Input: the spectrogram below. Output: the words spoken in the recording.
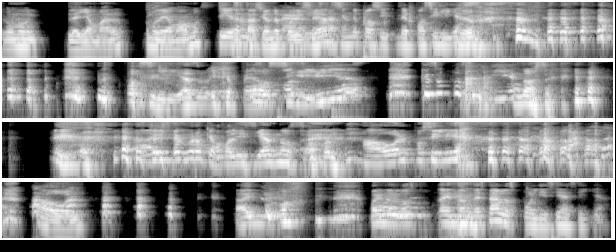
¿Cómo le llamaron? ¿Cómo le llamamos? Sí, la estación de la- policías. La estación de, posi- de posilías. Posilías, güey, qué pedo. ¿Posilías? ¿Qué son posilías? No sé. Estoy seguro que policías no son. Aol Posilia. Aol. Ay, no. Bueno, los, en donde están los policías y ya.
